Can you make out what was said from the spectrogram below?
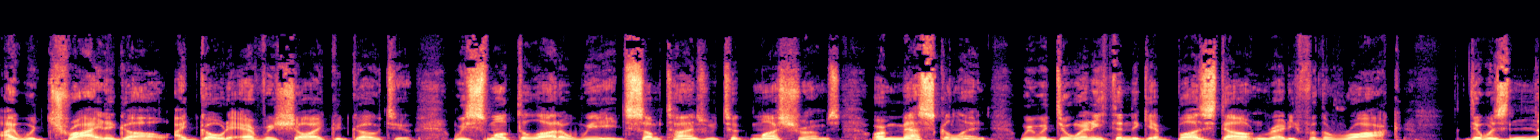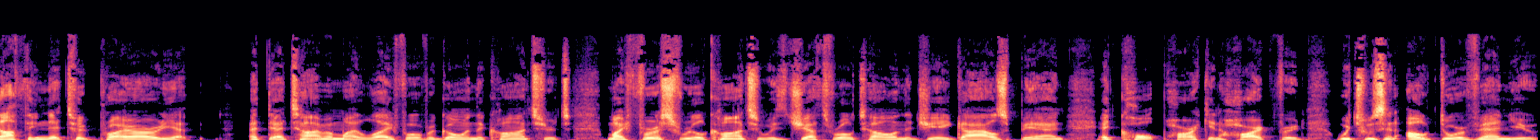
I would try to go. I'd go to every show I could go to. We smoked a lot of weed. Sometimes we took mushrooms or mescaline. We would do anything to get buzzed out and ready for the rock. There was nothing that took priority at at that time in my life over going to concerts. My first real concert was Jethro Tull and the J. Geils Band at Colt Park in Hartford, which was an outdoor venue.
